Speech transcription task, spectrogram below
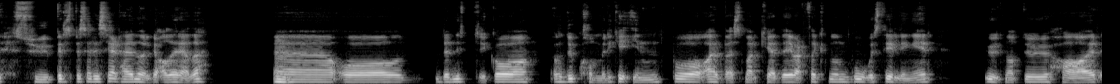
superspesialisert her i Norge allerede. Mm. Eh, og det nytter ikke å altså, Du kommer ikke inn på arbeidsmarkedet, i hvert fall ikke noen gode stillinger, uten at du har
